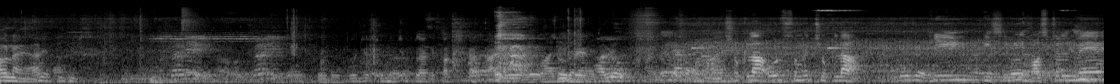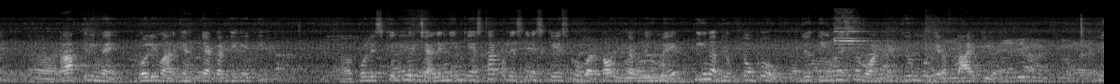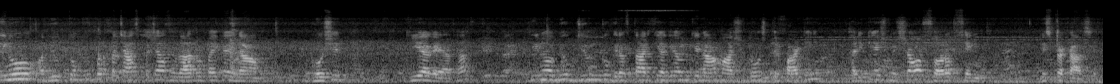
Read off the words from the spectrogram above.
आओ ना यार। शुक्ला उर्फ़ सुमित शुक्ला की पीसीबी हॉस्टल में रात्रि में गोली मार के हत्या कर दी गई थी। पुलिस के लिए चैलेंजिंग केस था। पुलिस ने इस केस को वर्कआउट करते हुए तीन अभियुक्तों को, जो तीनों इसमें वांटेड थे, उनको गिरफ़्तार किया। तीनों अभियुक्तों के ऊपर पचास पचास हज़ार रुपये का इनाम घोषित किया गया था। तीनों अभियुक्त जिनको गिरफ़्तार किया गया, उनके नाम आशुतोष त्रिपाठी, हरिकेश मिश्रा और सौरभ सिंह इस प्रकार से।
